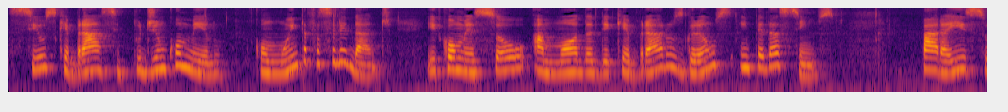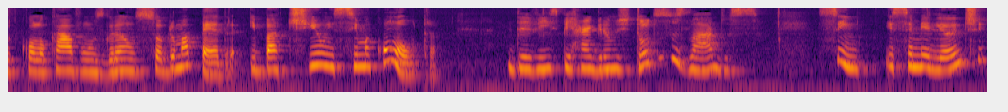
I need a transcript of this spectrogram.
Se os quebrasse, podiam comê-lo com muita facilidade, e começou a moda de quebrar os grãos em pedacinhos para isso, colocavam os grãos sobre uma pedra e batiam em cima com outra. Devia espirrar grãos de todos os lados. Sim, e semelhante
